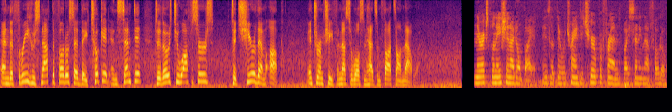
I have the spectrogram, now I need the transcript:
and the three who snapped the photo said they took it and sent it to those two officers to cheer them up. Interim Chief Vanessa Wilson had some thoughts on that one. Their explanation, I don't buy it, is that they were trying to cheer up a friend by sending that photo,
